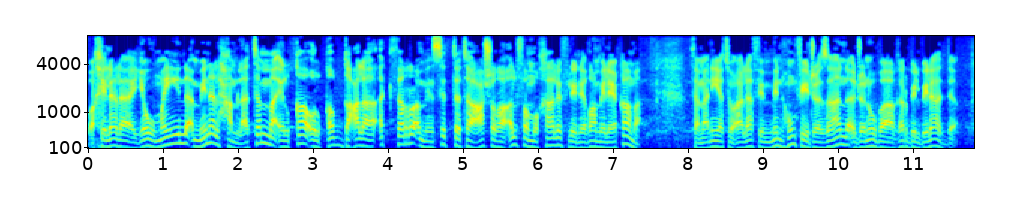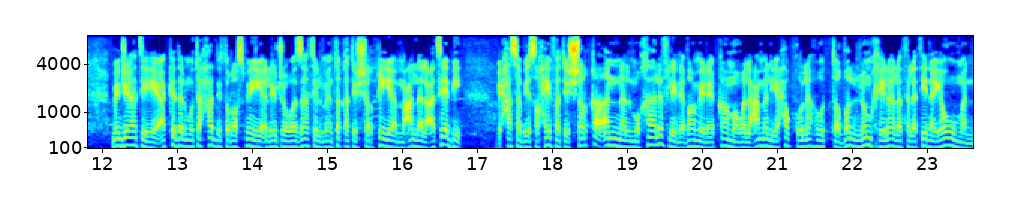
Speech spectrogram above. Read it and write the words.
وخلال يومين من الحملة تم إلقاء القبض على أكثر من 16 ألف مخالف لنظام الإقامة. ثمانية آلاف منهم في جازان جنوب غرب البلاد. من جهته أكد المتحدث الرسمي لجوازات المنطقة الشرقية معلى العتيبي بحسب صحيفة الشرق أن المخالف لنظام الإقامة والعمل يحق له التظلم خلال 30 يوما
